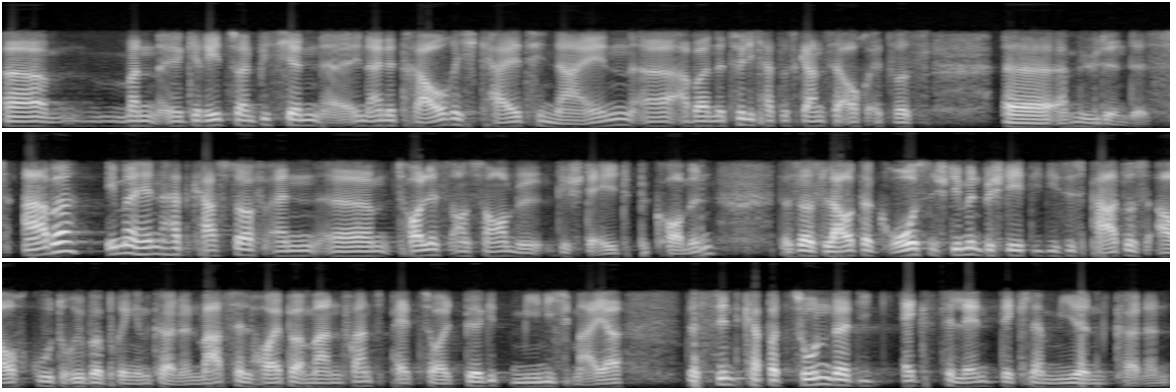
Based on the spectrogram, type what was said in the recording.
Ähm, man äh, gerät so ein bisschen in eine Traurigkeit hinein, aber natürlich hat das Ganze auch etwas äh, Ermüdendes. Aber immerhin hat Kastorf ein äh, tolles Ensemble gestellt bekommen, das aus lauter großen Stimmen besteht, die dieses Pathos auch gut rüberbringen können. Marcel Heupermann, Franz Petzold, Birgit Mienichmeier, das sind Kapazunder, die exzellent deklamieren können.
